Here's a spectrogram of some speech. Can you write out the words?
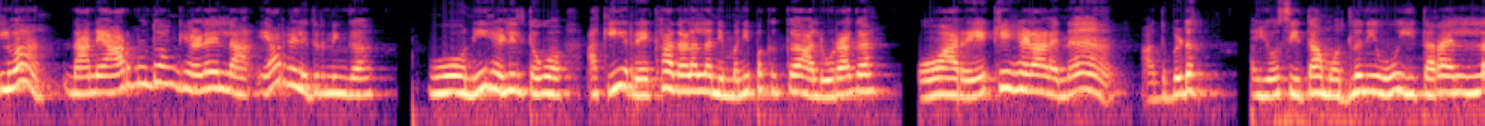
ಇಲ್ವಾ? ನಾನು ಯಾರ ಮುಂದೆ ಹಂಗೆ ಹೇಳೇ ಇಲ್ಲ. ಯಾರು ಹೇಳಿದ್ರು ನಿಂಗ? ಓ, ನೀ ಹೇಳಿಲ್ ತಗೋ. ಆಕಿ ರೇಖಾ ಅದಾಳಲ್ಲ ನಿಮ್ಮ ಮನೆ ಪಕ್ಕಕ್ಕೆ ಅಲ್ಲಿ ಊರಾಗ? ಓ, ಆ ರೇಖೆ ಹೇಳಾಳೆನ? ಅದು ಬಿಡು. ಅಯ್ಯೋ, ಸೀತಾ, ಮೊದಲು ನೀವು ಈ ಥರ ಎಲ್ಲ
